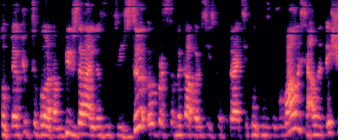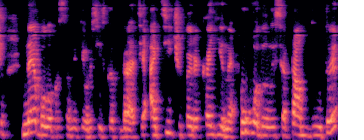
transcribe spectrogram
тобто, якщо б це була там більш загальна зустріч з е, представниками Російської Федерації, ми б не здивувалися, але те, що не було представників Російської Федерації, а ці чотири країни погодилися там бути.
